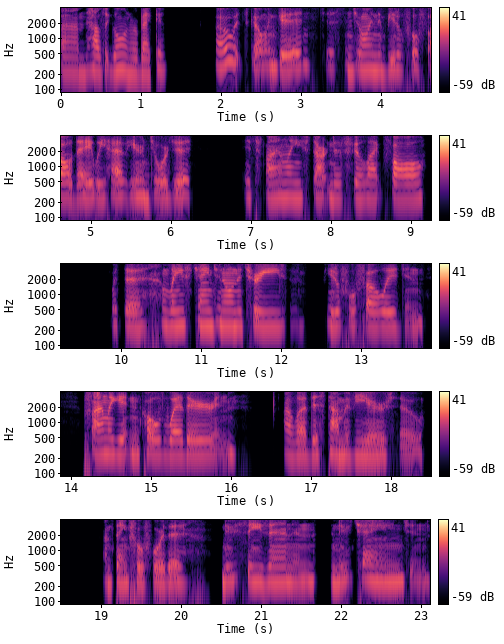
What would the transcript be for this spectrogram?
um, how's it going, Rebecca? Oh, it's going good. Just enjoying the beautiful fall day we have here in Georgia. It's finally starting to feel like fall with the leaves changing on the trees, the beautiful foliage, and finally getting cold weather. And I love this time of year. So I'm thankful for the new season and a new change and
